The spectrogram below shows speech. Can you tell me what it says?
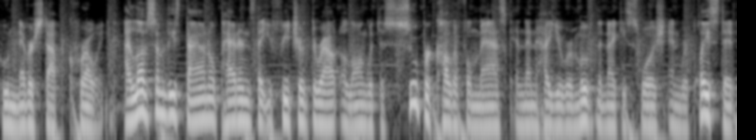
who never stopped crowing. I love some of these diagonal patterns that you featured throughout along with the super colorful mask and then how you removed the Nike swoosh and replaced it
